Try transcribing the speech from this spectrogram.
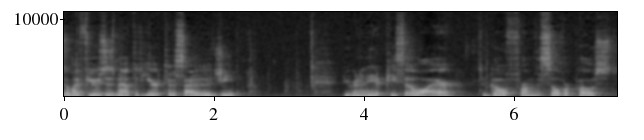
so my fuse is mounted here to the side of the Jeep. You're going to need a piece of the wire to go from the silver post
